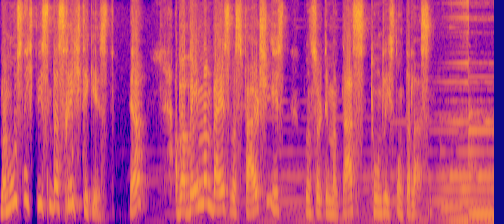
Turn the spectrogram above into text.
Man muss nicht wissen, was richtig ist. Ja? Aber wenn man weiß, was falsch ist, dann sollte man das tunlichst unterlassen.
